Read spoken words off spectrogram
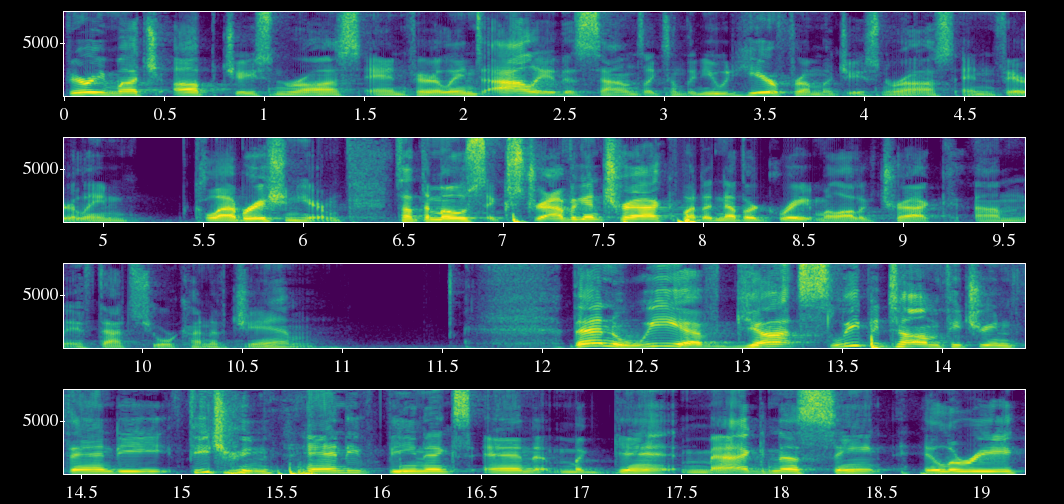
very much up Jason Ross and Fairlane's alley. This sounds like something you would hear from a Jason Ross and Fairlane collaboration here. It's not the most extravagant track, but another great melodic track um, if that's your kind of jam. Then we have got Sleepy Tom featuring Thandi, featuring Thandi Phoenix and Magna Saint Hilary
